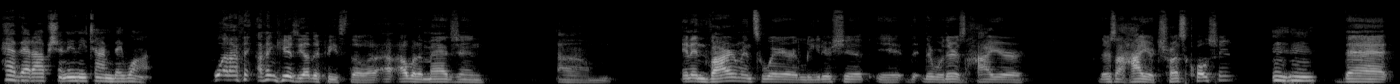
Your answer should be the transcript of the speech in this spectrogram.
have that option anytime they want. Well, I think I think here's the other piece, though. I, I would imagine, um, in environments where leadership is, there where there's higher, there's a higher trust quotient. Mm-hmm. That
